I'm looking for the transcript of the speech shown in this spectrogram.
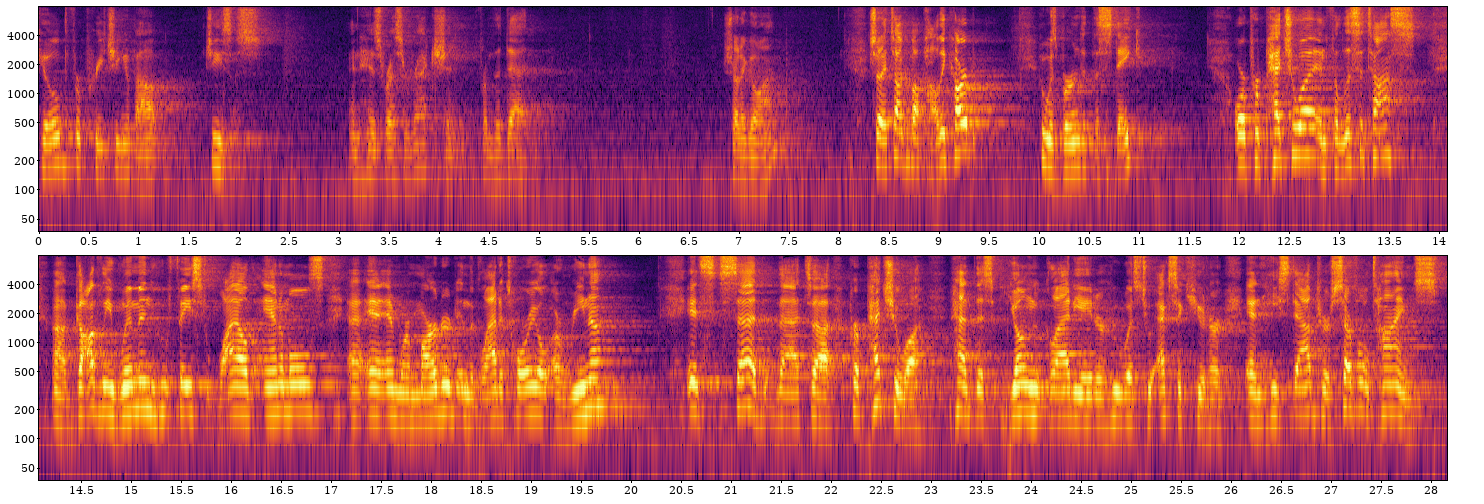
killed for preaching about Jesus and his resurrection from the dead. Should I go on? Should I talk about Polycarp, who was burned at the stake? Or Perpetua and Felicitas, uh, godly women who faced wild animals uh, and, and, were martyred in the gladiatorial arena. It's said that uh, Perpetua had this young gladiator who was to execute her, and he stabbed her several times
